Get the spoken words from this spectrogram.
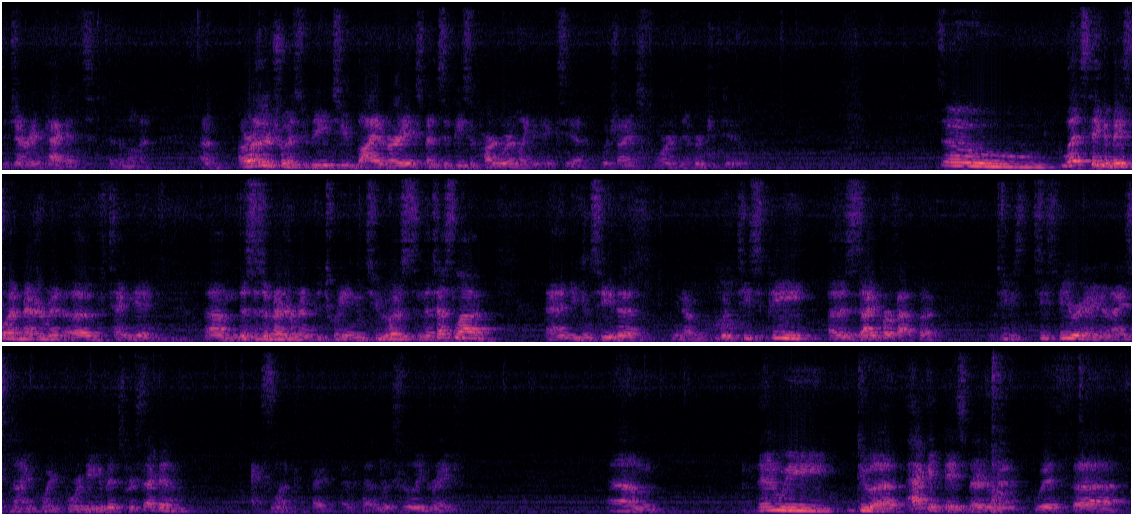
to generate packets at the moment. Um, our other choice would be to buy a very expensive piece of hardware like an Ixia, which I have sworn never to do. So let's take a baseline measurement of 10 gig. Um, this is a measurement between two hosts in the test lab, and you can see that you know, with TCP, uh, this is iPerf output. With TCP, we're getting a nice 9.4 gigabits per second. Excellent, right? That, that looks really great. Um, Then we do a packet-based measurement with uh,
